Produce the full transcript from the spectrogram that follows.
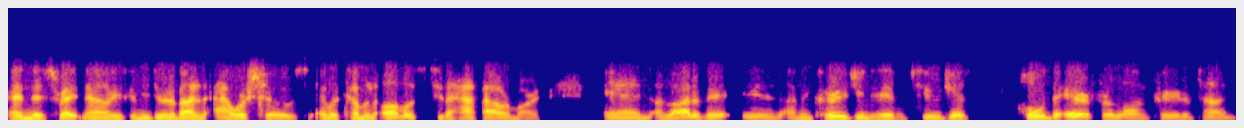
and this right now he's going to be doing about an hour shows, and we're coming almost to the half hour mark. And a lot of it is I'm encouraging him to just hold the air for a long period of time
